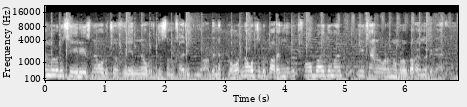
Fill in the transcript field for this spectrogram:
നമ്മളൊരു സീരീസിനെ കുറിച്ചോ ഫിലിമിനെ കുറിച്ച് സംസാരിക്കുമ്പോൾ അതിന്റെ പ്ലോട്ടിനെ കുറിച്ചിട്ട് പറയുന്നത് സ്വാഭാവികമായിട്ടും ഈ ചാനലിലൂടെ നമ്മൾ പറയുന്നൊരു കാര്യമാണ്.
